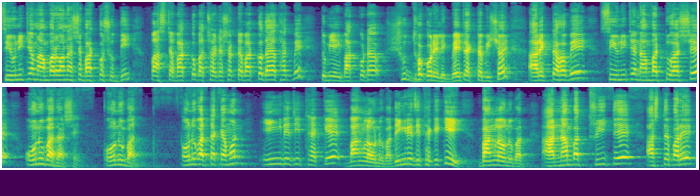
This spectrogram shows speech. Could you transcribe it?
সি ইউনিটে নাম্বার ওয়ান আসে বাক্য শুদ্ধি, পাঁচটা বাক্য বা ছয়টা, সাতটা বাক্য দেওয়া থাকবে, তুমি এই বাক্যটা শুদ্ধ করে লিখবে, এটা একটা বিষয়। আরেকটা হবে সি ইউনিটে নাম্বার টু আসে, অনুবাদ আসে। অনুবাদ। অনুবাদটা কেমন? ইংরেজি থেকে বাংলা অনুবাদ। ইংরেজি থেকে কি? বাংলা অনুবাদ। আর নাম্বার থ্রিতে আসতে পারে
